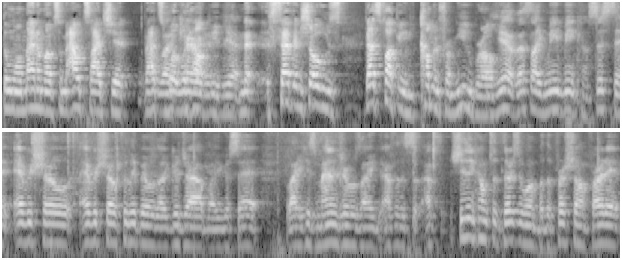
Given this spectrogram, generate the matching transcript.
the momentum of some outside shit. That's Like what would help you. yeah. Seven shows. That's fucking coming from you, bro. Yeah, that's like me being consistent every show. Every show, Felipe was like, "Good job," like you said. Like his manager was like, after this, after, she didn't come to the Thursday one, but the first show on Friday,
